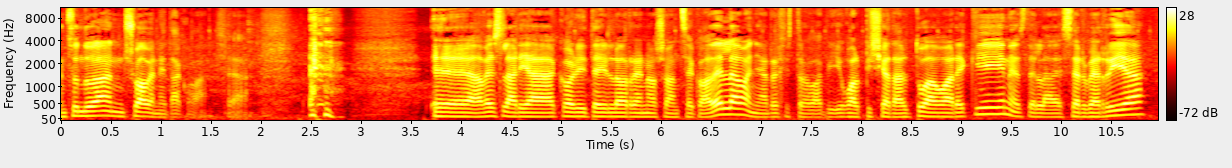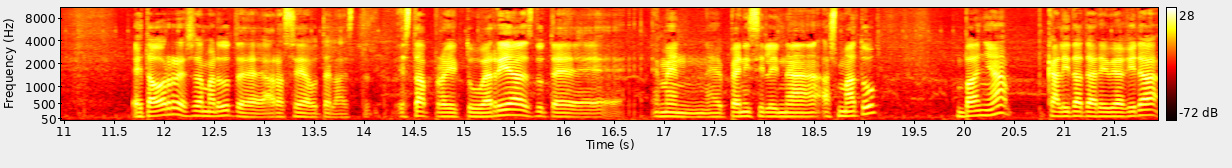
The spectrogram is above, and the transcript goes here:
entzun dudan suabenetakoa. Osea, e, abeslaria Cory Taylorren oso antzekoa dela, baina registro ba, igual pixat altuagoarekin, ez dela ezer berria, Eta hor, esan behar dut, arrazea dutela. Ez, ez da proiektu berria, ez dute hemen eh, penizilina asmatu, baina kalitateari begira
